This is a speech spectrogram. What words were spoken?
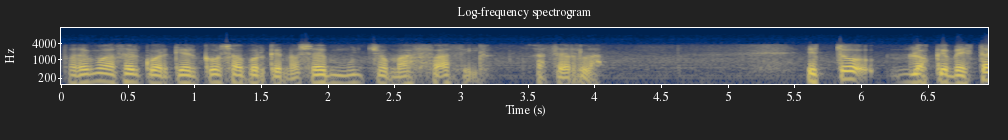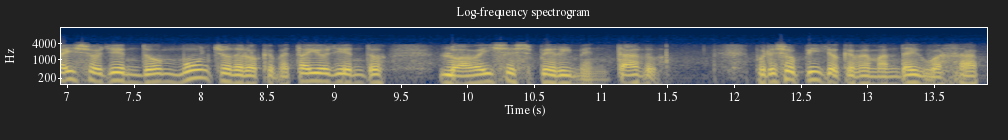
podemos hacer cualquier cosa porque nos es mucho más fácil hacerla. Esto, los que me estáis oyendo, muchos de los que me estáis oyendo, lo habéis experimentado. Por eso pido que me mandéis WhatsApp,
